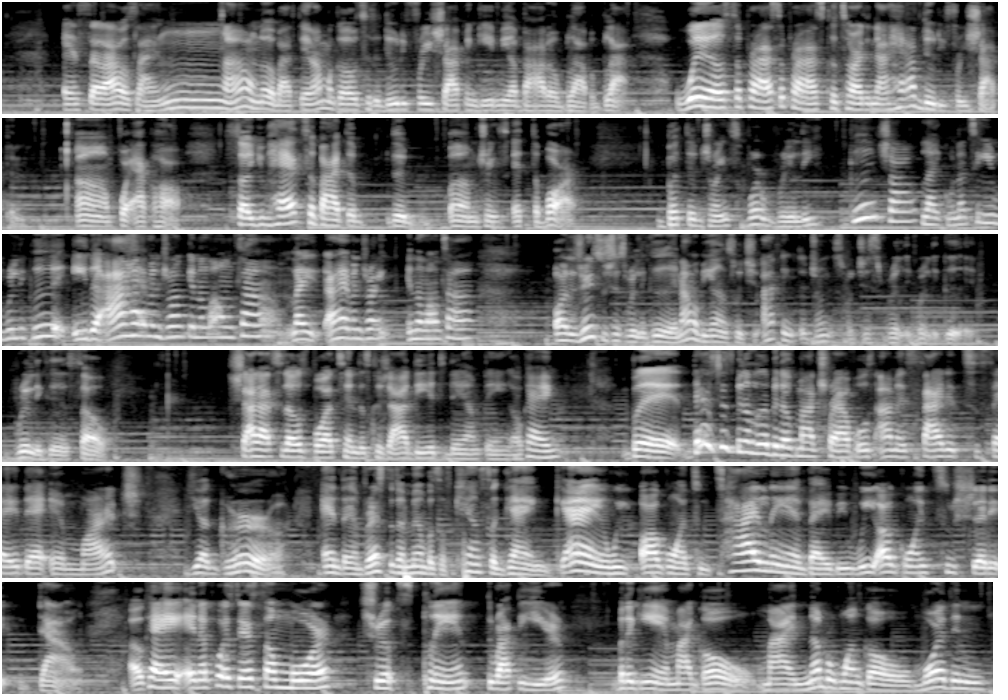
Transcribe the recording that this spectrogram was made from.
And so I was like, mm, I don't know about that. I'm going to go to the duty free shop and get me a bottle, blah, blah, blah. Well, surprise, surprise, Qatar did not have duty free shopping um, for alcohol. So you had to buy the, the um, drinks at the bar. But the drinks were really good, y'all. Like when I tell you really good, either I haven't drunk in a long time, like I haven't drank in a long time, or the drinks was just really good. And I'm gonna be honest with you, I think the drinks were just really, really good. Really good. So shout out to those bartenders because y'all did the damn thing, okay? But that's just been a little bit of my travels. I'm excited to say that in March, your girl and the rest of the members of Cancer Gang Gang, we are going to Thailand, baby. We are going to shut it down. Okay, and of course, there's some more trips planned throughout the year. But again, my goal, my number one goal, more than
